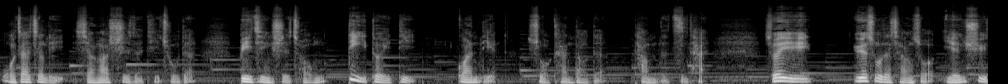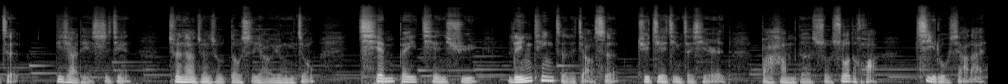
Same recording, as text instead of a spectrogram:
我在这里想要试着提出的，毕竟是从地对地观点所看到的他们的姿态。所以，约束的场所延续着地下铁事件，村上春树都是要用一种谦卑、谦虚、聆听者的角色去接近这些人，把他们的所说的话记录下来，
